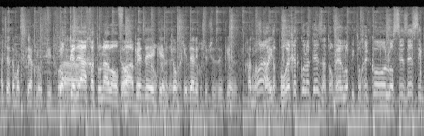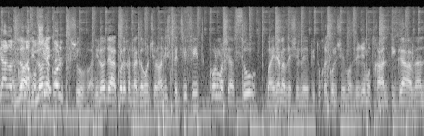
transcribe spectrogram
עד שאתה מצליח להוציא את כל תוך ה... כדי החתונה וההופעה תוך בעצם. כדי, אתה כן, מקבל. תוך כדי אני חושב שזה, כן, חד משמעית. אתה פורך את כל התזה, אתה אומר לא פיתוחי קול, לא עושה זה, סיגריות, לא, לא, החופשי, נ- הכל. שוב, אני לא יודע, כל אחד והגרון שלו. אני ספציפית, כל מה שאסור בעניין הזה של פיתוחי קול שמזהירים אותך, אל תיגע ואל...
